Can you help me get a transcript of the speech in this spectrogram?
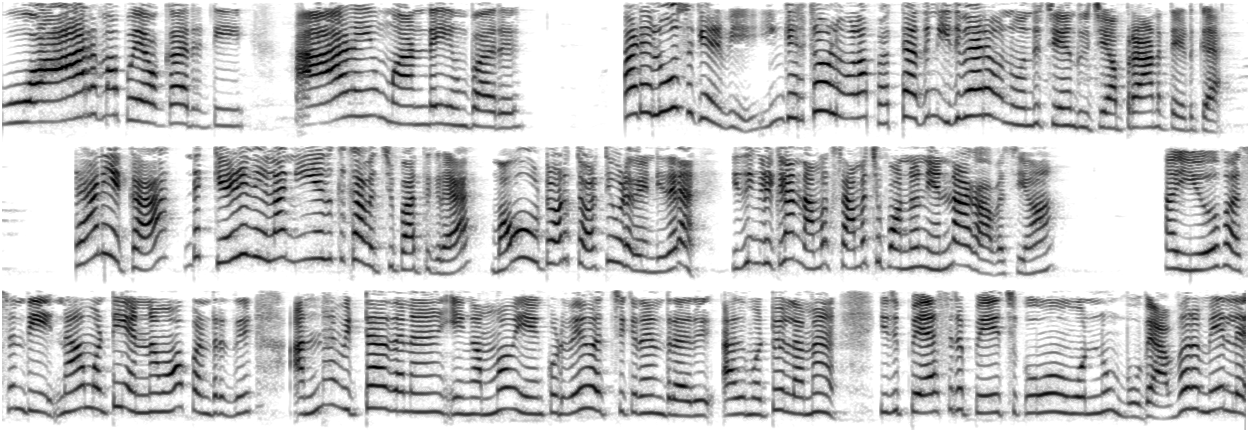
ஓரமா போய் உக்காருட்டி. ஆளையும் மண்டையும் பாரு. அட லூசு கேள்வி. இங்க இருக்கவளுங்களாம் பத்தாதுன்னு இது வேற ஒன்று வந்து சேர்ந்துச்சு என் பிராணத்தை எடுக்க. ராணியக்கா இந்த கேள்வியெல்லாம் நீ எதுக்குக்கா வச்சு பாத்துக்கிற மவு விட்டோட துரத்தி விட வேண்டியதானே இதுங்களுக்கெல்லாம் நமக்கு சமைச்சு போடணும்னு என்ன ஆக அவசியம்? ஐயோ வசந்தி நான் மட்டும் என்னவோ பண்ணுறது அண்ணா விட்டாதானே எங்கள் அம்மாவை என் கூடவே வச்சுக்கிறேன்றாரு. அது மட்டும் இல்லாமல் இது பேசுகிற பேச்சுக்கும் ஒன்றும் விவரமே இல்லை.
